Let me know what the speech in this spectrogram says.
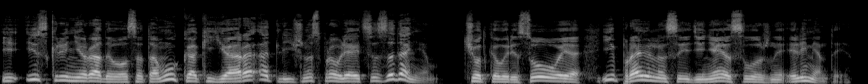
и искренне радовался тому, как Яра отлично справляется с заданием, четко вырисовывая и правильно соединяя сложные элементы.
